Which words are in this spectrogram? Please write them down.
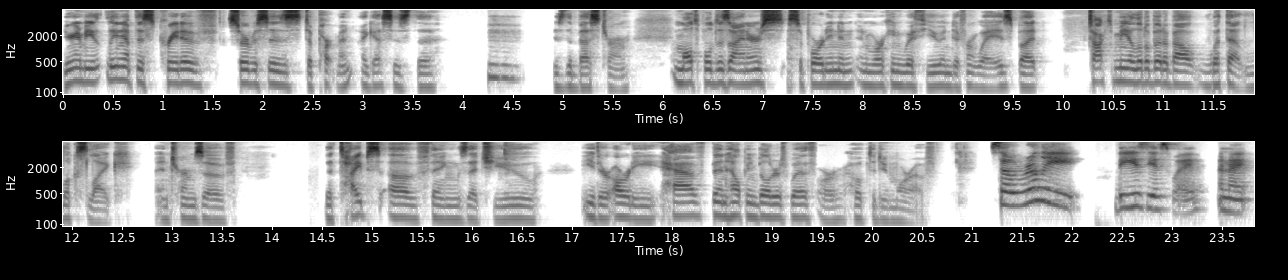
you're going to be leading up this creative services department, I guess is the mm-hmm. is the best term. Multiple designers supporting and, and working with you in different ways. But talk to me a little bit about what that looks like in terms of the types of things that you either already have been helping builders with or hope to do more of. So really the easiest way, and I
